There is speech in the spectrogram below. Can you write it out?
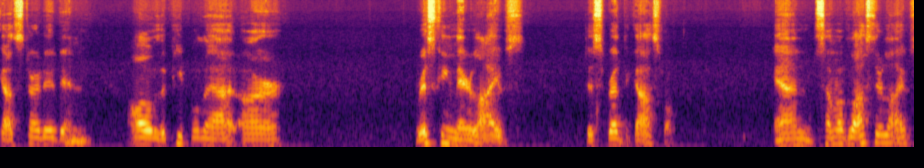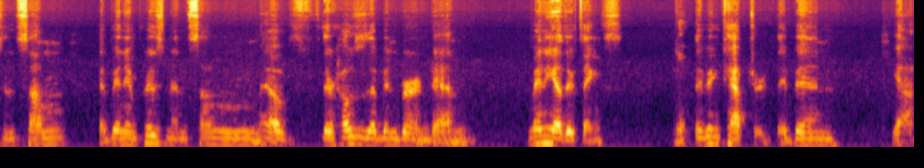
got started and all of the people that are risking their lives to spread the gospel. And some have lost their lives and some have been imprisoned, and some have their houses have been burned and many other things. Yeah. They've been captured. They've been, yeah.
